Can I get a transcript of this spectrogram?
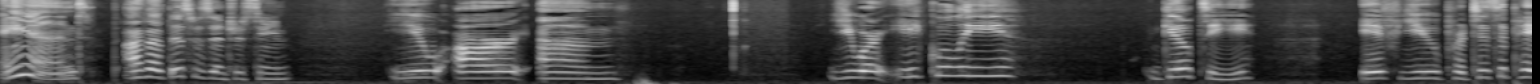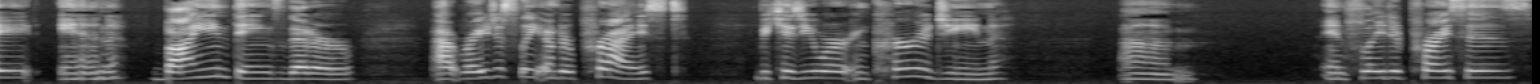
And I thought this was interesting. You are, um, you are equally guilty if you participate in buying things that are outrageously underpriced because you are encouraging um, inflated prices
